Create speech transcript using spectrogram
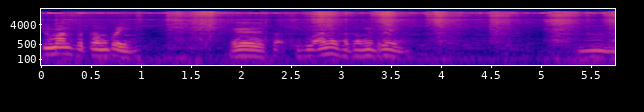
cuman godong pring Eh, tak jiguane gadonge pring. Hmm.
